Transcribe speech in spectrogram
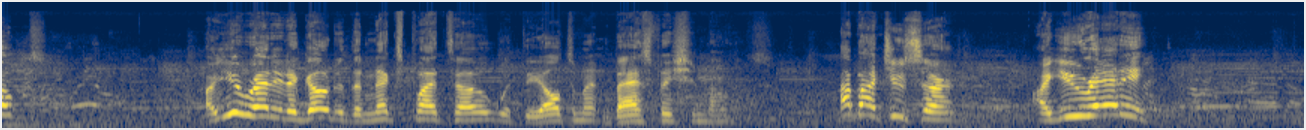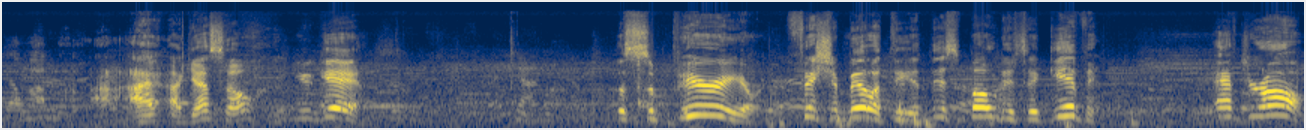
Folks, are you ready to go to the next plateau with the ultimate bass fishing boats? How about you, sir? Are you ready? I, I guess so. You guess. The superior fishability of this boat is a given. After all,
